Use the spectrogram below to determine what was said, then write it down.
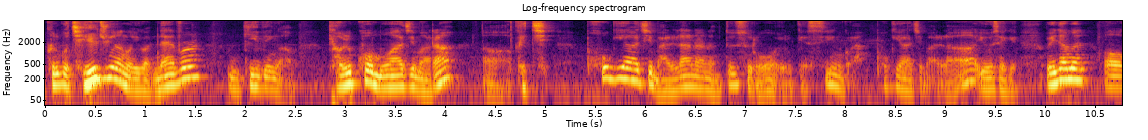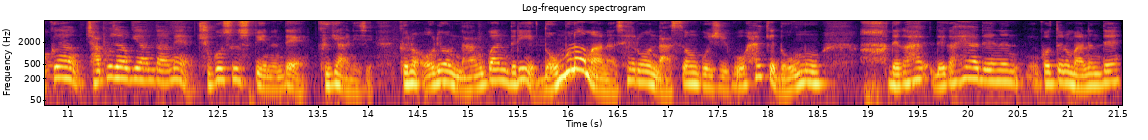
그리고 제일 중요한 거 이거 never giving up. 결코 뭐 하지 마라. 어, 그치. 포기하지 말라라는 뜻으로 이렇게 쓰인 거야. 포기하지 말라. 요세 개. 왜냐면 어 그냥 자포자기 한 다음에 죽었을 수도 있는데 그게 아니지. 그런 어려운 난관들이 너무나 많아. 새로운 낯선 곳이고 할 게 너무 아, 내가 하, 내가 해야 되는 것들은 많은데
